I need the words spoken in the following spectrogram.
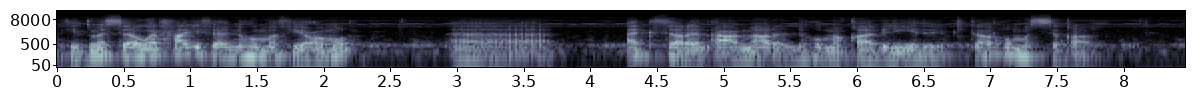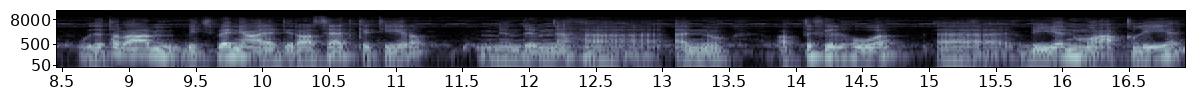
بتتمثل آه، أول حاجة في أنه هم في عمر. آه، أكثر الأعمار اللي هم قابلية للابتكار هم الصغار. وده طبعا بتبني على دراسات كثيرة من ضمنها أنه الطفل هو آه، بينمو عقليا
